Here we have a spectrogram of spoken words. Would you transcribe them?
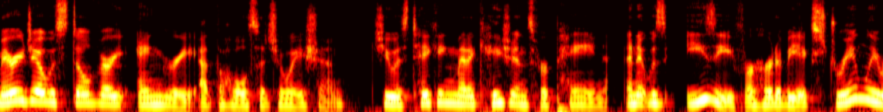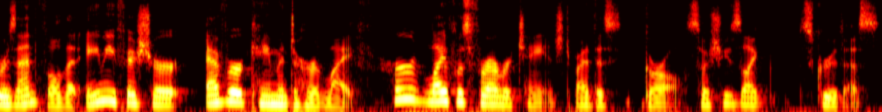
Mary Jo was still very angry at the whole situation. She was taking medications for pain, and it was easy for her to be extremely resentful that Amy Fisher ever came into her life. Her life was forever changed by this girl, so she's like, screw this.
